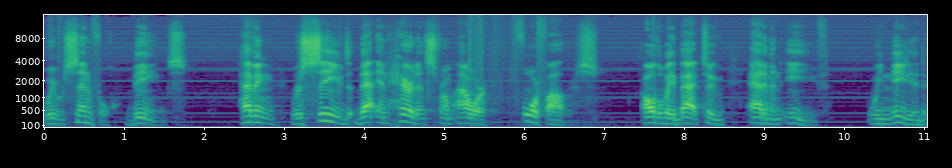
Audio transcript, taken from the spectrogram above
we were sinful beings, having received that inheritance from our forefathers, all the way back to Adam and Eve. We needed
